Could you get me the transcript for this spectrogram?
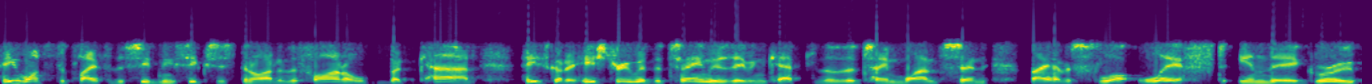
He wants to play for the Sydney Sixers tonight in the final, but can't. He's got a history with the team. He was even captain of the team once, and they have a slot left in their group.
